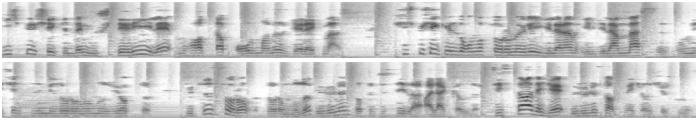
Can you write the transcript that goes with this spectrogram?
hiçbir şekilde müşteriyle muhatap olmanız gerekmez. Hiçbir şekilde onun sorunuyla ilgilenen, ilgilenmezsiniz. Bunun için sizin bir zorunluluğunuz yoktur. Bütün sorun, sorumluluk ürünün satıcısıyla alakalıdır. Siz sadece ürünü satmaya çalışırsınız.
